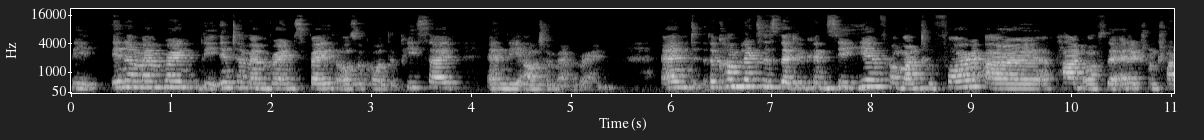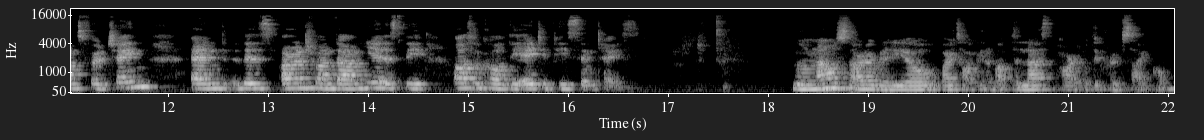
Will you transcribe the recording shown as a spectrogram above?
the inner membrane, the intermembrane space, also called the P side, and the outer membrane. And the complexes that you can see here from 1 to 4 are a part of the electron transfer chain and this orange one down here is the also called the ATP synthase. We'll now start our video by talking about the last part of the Krebs cycle.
